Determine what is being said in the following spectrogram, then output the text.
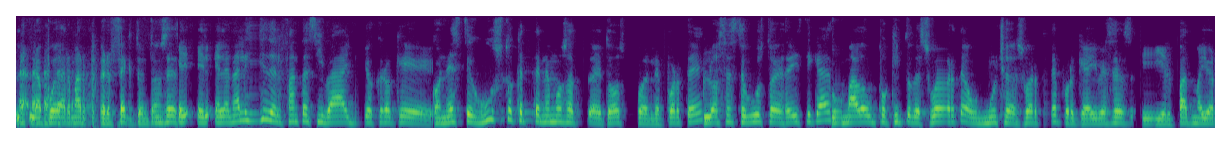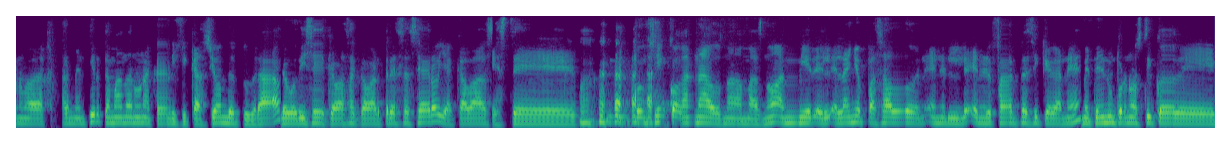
la, la, puede armar perfecto. Entonces, el, el, análisis del fantasy va, yo creo que con este gusto que tenemos a, a todos por el deporte, plus este gusto de estadísticas, sumado un poquito de suerte o mucho de suerte, porque hay veces, y el Pat Mayor no me va a dejar mentir, te mandan una calificación de tu draft, luego dice que vas a acabar 13-0 y acabas este, con 5 ganados nada más, ¿no? A mí el, el año pasado en, en, el, en el fantasy que gané, me tenían un pronóstico de,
